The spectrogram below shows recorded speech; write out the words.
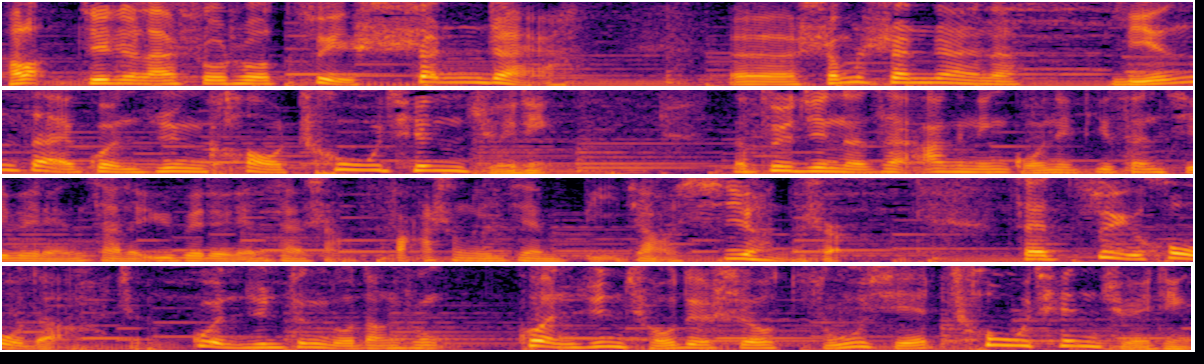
好了，接着来说说最山寨啊，呃，什么山寨呢？联赛冠军靠抽签决定。那最近呢，在阿根廷国内第三级别联赛的预备队联赛上，发生了一件比较稀罕的事儿，在最后的这个冠军争夺当中，冠军球队是由足协抽签决定。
